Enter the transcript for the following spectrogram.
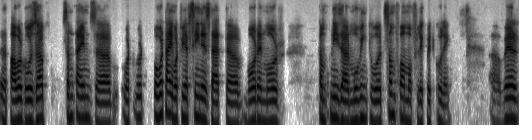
The power goes up. Sometimes, uh, what, what over time, what we have seen is that uh, more and more companies are moving towards some form of liquid cooling, uh, where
